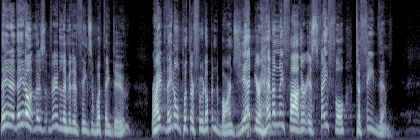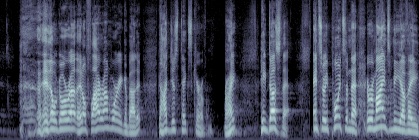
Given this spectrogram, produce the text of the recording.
They, they don't, there's very limited things of what they do, right? They don't put their food up into barns, yet your heavenly Father is faithful to feed them. they don't go around, they don't fly around worrying about it. God just takes care of them, right? He does that. And so he points them that. It reminds me of a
